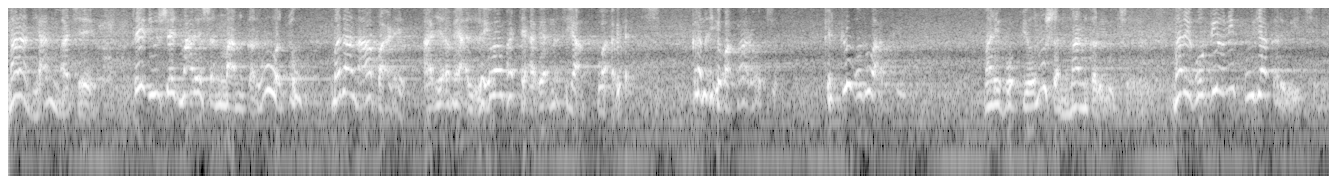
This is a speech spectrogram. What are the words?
મારા ધ્યાનમાં છે. તે દિવસે જ મારે સન્માન કરવું હતું. બધા ના પાડે. આજે અમે આ લેવા માટે આવ્યા નથી, આપવા આવ્યા કનૈયો અમારો છે. કેટલું બધું આપ્યું. મારે ગોપીઓનું સન્માન કરવું છે. મારે ગોપીઓની પૂજા કરવી છે.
